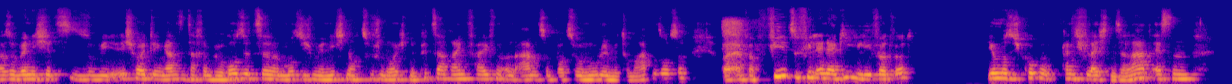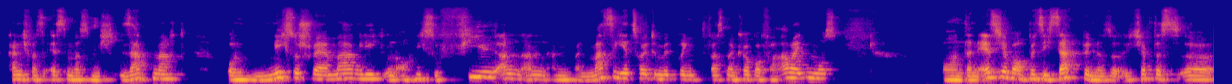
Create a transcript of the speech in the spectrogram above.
also wenn ich jetzt, so wie ich heute den ganzen Tag im Büro sitze, muss ich mir nicht noch zwischendurch eine Pizza reinpfeifen und abends eine Portion Nudeln mit Tomatensauce, weil einfach viel zu viel Energie geliefert wird. Hier muss ich gucken, kann ich vielleicht einen Salat essen, kann ich was essen, was mich satt macht und nicht so schwer im Magen liegt und auch nicht so viel an, an, an Masse jetzt heute mitbringt, was mein Körper verarbeiten muss. Und dann esse ich aber auch, bis ich satt bin. Also ich habe das, äh,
